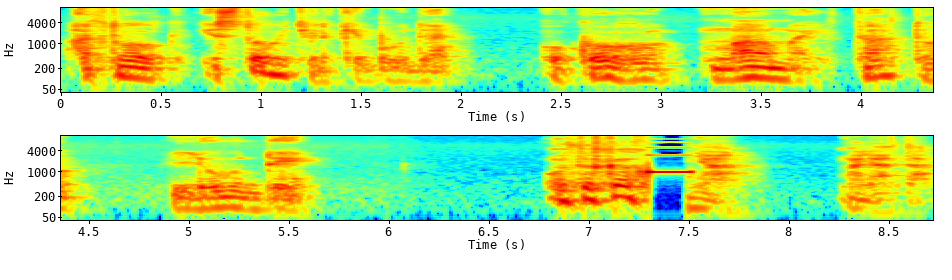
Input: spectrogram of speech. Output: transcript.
А толк із того тільки буде, у кого мама й тато люди. Отака хуйня, малята.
